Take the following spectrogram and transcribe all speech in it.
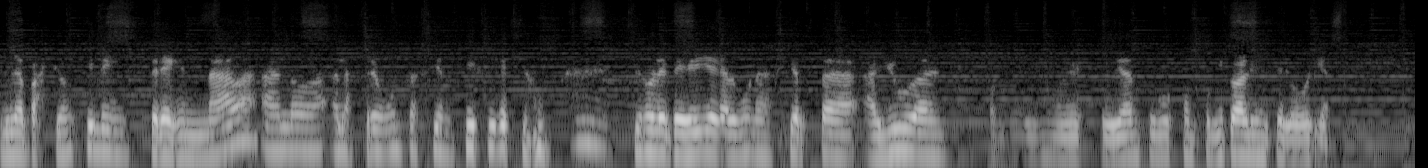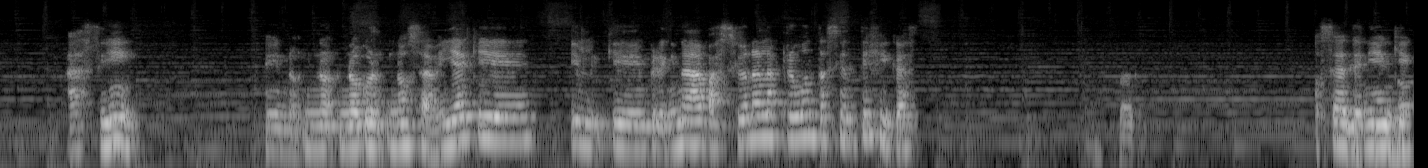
y la pasión que le impregnaba a, a las preguntas científicas que uno, le pedía alguna cierta ayuda cuando uno es estudiante y busca un poquito a alguien que lo oriente. Ah, sí. no, no, no, sabía que, que impregnaba pasión a las preguntas científicas. O sea, tenían que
